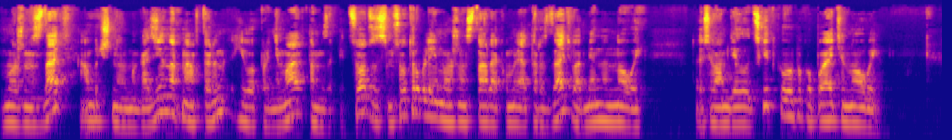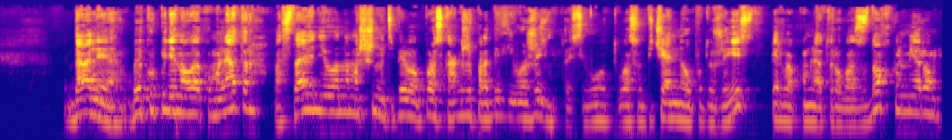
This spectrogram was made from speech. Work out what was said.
можно сдать. Обычно в магазинах, на авторынках его принимают там за 500, за 700 рублей можно старый аккумулятор сдать в обмен на новый. То есть вам делают скидку, вы покупаете новый. Далее, вы купили новый аккумулятор, поставили его на машину. Теперь вопрос, как же продлить его жизнь? То есть вот у вас печальный опыт уже есть. Первый аккумулятор у вас сдох, к примеру.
